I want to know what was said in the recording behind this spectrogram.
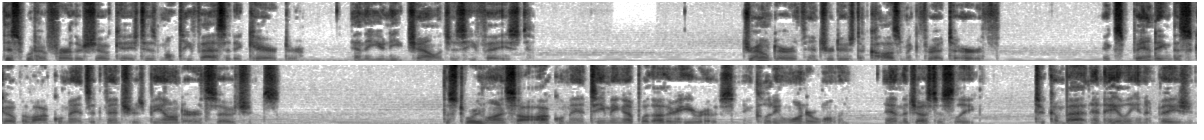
This would have further showcased his multifaceted character and the unique challenges he faced. Drowned Earth introduced a cosmic threat to Earth, expanding the scope of Aquaman's adventures beyond Earth's oceans. The storyline saw Aquaman teaming up with other heroes, including Wonder Woman and the Justice League, to combat an alien invasion.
